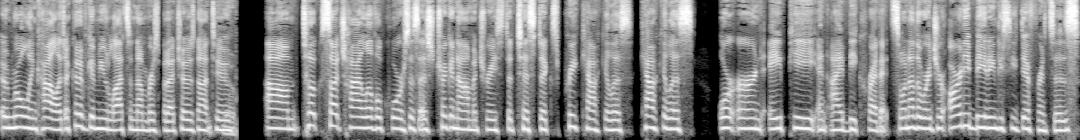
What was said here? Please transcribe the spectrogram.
enroll in college. I could have given you lots of numbers, but I chose not to. Um, took such high level courses as trigonometry, statistics, pre calculus, calculus, or earned AP and IB credits. So, in other words, you're already beginning to see differences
